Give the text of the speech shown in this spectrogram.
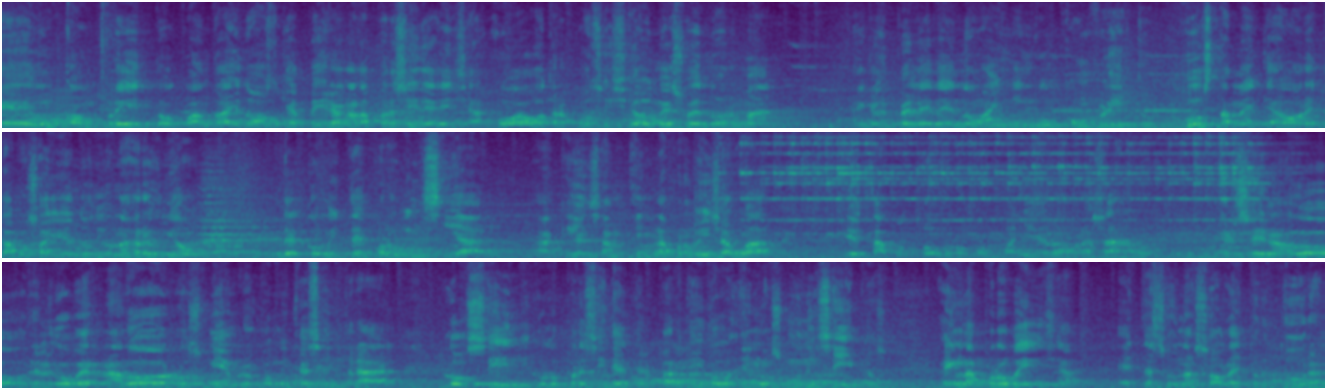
eh, un conflicto cuando hay dos que aspiran a la presidencia o a otra posición, eso es normal. En el PLD no hay ningún conflicto. Justamente ahora estamos saliendo de una reunión del comité provincial aquí en, la provincia de y estamos todos los compañeros abrazados. El senador, el gobernador, los miembros del comité central, los síndicos, los presidentes del partido en los municipios, en la provincia. Esta es una sola estructura.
